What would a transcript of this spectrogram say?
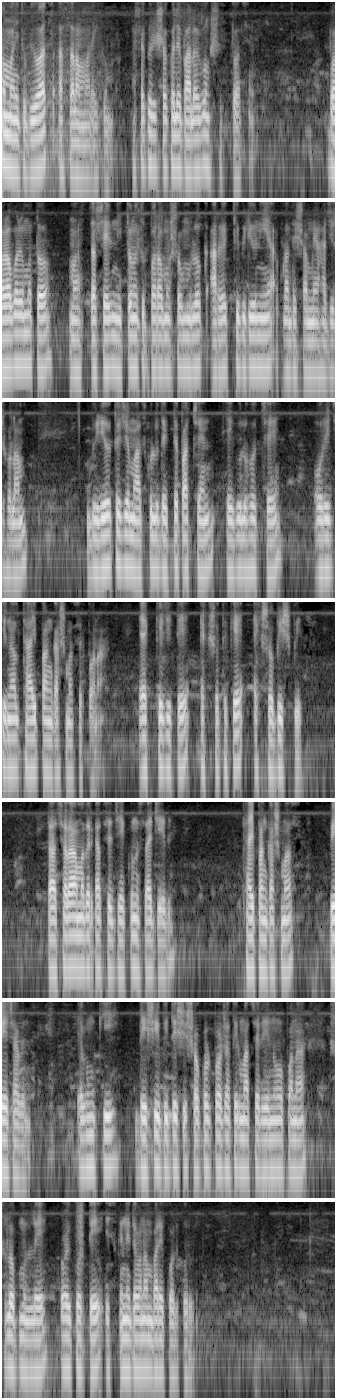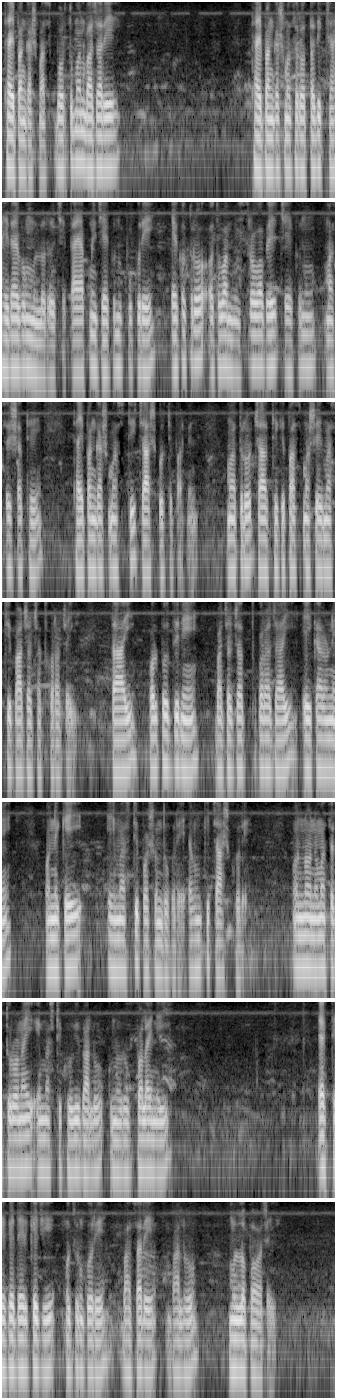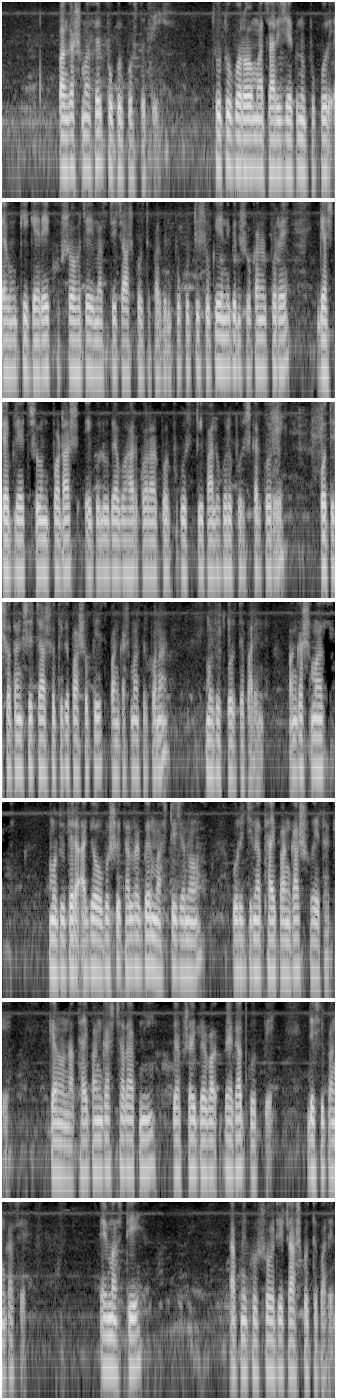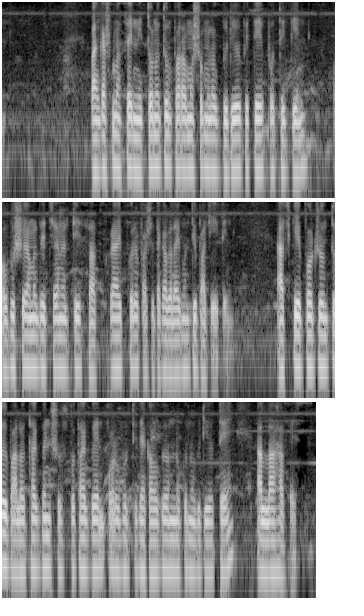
সম্মানিত বিওয়াস আসসালামু আলাইকুম। আশা করি সকলে ভালো এবং সুস্থ আছেন। বরাবরের মতো মাছ চাষের নিত্য নতুন পরামর্শমূলক আরও একটি ভিডিও নিয়ে আপনাদের সামনে হাজির হলাম। ভিডিওতে যে মাছগুলো দেখতে পাচ্ছেন, এগুলো হচ্ছে অরিজিনাল থাই পাঙ্গাস মাছের পোনা। এক কেজিতে একশো থেকে একশো বিশ পিস তাছাড়া আমাদের কাছে যে কোনো সাইজের থাই পাঙ্গাস মাছ পেয়ে যাবেন। এবং কি দেশি বিদেশি সকল প্রজাতির মাছের রেণু পোনা সুলভ মূল্যে ক্রয় করতে স্ক্রিনে দেওয়া নাম্বারে কল করুন। থাই পাঙ্গাস মাছ, বর্তমান বাজারে থাই পাঙ্গাস মাছের অত্যাধিক চাহিদা এবং মূল্য রয়েছে। তাই আপনি যে কোনো পুকুরে একত্র অথবা মিশ্রভাবে যে কোনো মাছের সাথে থাই পাঙ্গাস মাছটি চাষ করতে পারবেন। মাত্র চার থেকে পাঁচ মাসে এই মাছটি বাজারজাত করা যায়। তাই অল্প দিনে বাজারজাত করা যায়। এই কারণে অনেকেই এই মাছটি পছন্দ করে এমনকি চাষ করে। অন্য অন্য মাছের তুলনায় এই মাছটি খুবই ভালো, কোনো রোগ বালাই নেই। এক থেকে দেড় কেজি ওজন করে বাজারে ভালো মূল্য পাওয়া যায়। পাঙ্গাস মাছের পুকুর প্রস্তুতি। ছোট, বড় মাঝারি যে কোনো পুকুর এমনকি গ্যারে খুব সহজে এই মাছটি চাষ করতে পারবেন। পুকুরটি শুকিয়ে নেবেন, শুকানোর পরে গ্যাস ট্যাবলেট, চুন, পটাশ এগুলো ব্যবহার করার পর পুকুরটি ভালো করে পরিষ্কার করে প্রতি শতাংশে চারশো থেকে পাঁচশো পিস পাঙ্গাস মাছের পোনা মজুত করতে পারেন। পাঙ্গাস মাছ মজুদের আগে অবশ্যই খেয়াল রাখবেন মাছটি যেন অরিজিনাল থাই পাঙ্গাস হয়ে থাকে। কেননা থাই পাঙ্গাস ছাড়া আপনি ব্যবসায় ব্যাবা- ব্যাঘাত ঘটবে দেশি পাঙ্গাসে। এই মাছটি আপনি খুব সহজে চাষ করতে পারেন। পাঙ্গাস মাছের নিত্য নতুন পরামর্শমূলক ভিডিও পেতে প্রত্যেকদিন অবশ্যই আমাদের চ্যানেলটি সাবস্ক্রাইব করে পাশে থাকা বেলাইকনটি বাজিয়ে দিন। আজকে এ পর্যন্তই, ভালো থাকবেন, সুস্থ থাকবেন। পরবর্তী দেখা হবে অন্য কোনো ভিডিওতে। আল্লাহ হাফেজ।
